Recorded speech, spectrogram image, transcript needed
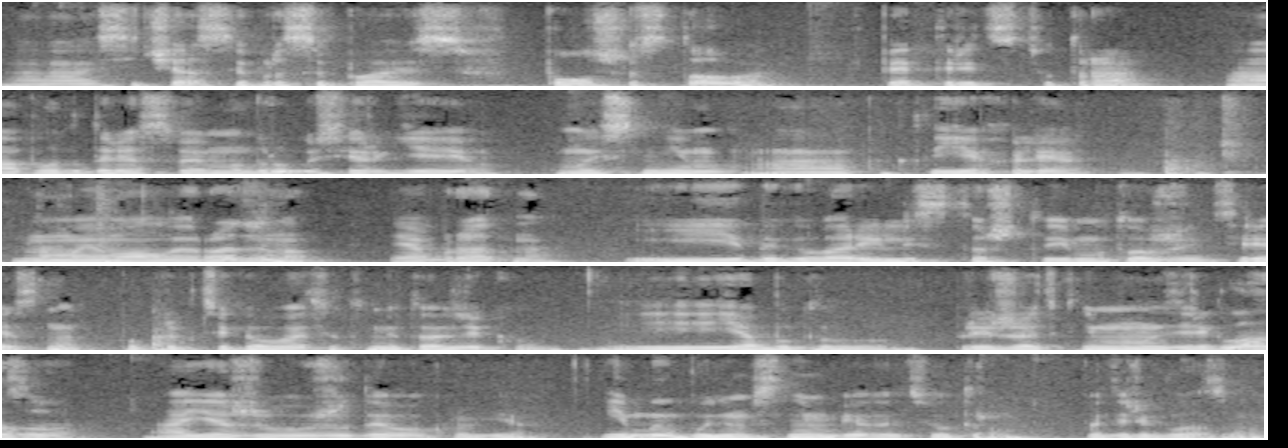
а, сейчас я просыпаюсь в пол шестого, в 5.30 утра, благодаря своему другу Сергею мы с ним а, как-то ехали на мою малую родину и обратно. И договорились то, что ему тоже интересно попрактиковать эту методику. И я буду приезжать к нему на Дереглазово, а я живу в ЖД в округе. И мы будем с ним бегать утром по Дереглазово.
